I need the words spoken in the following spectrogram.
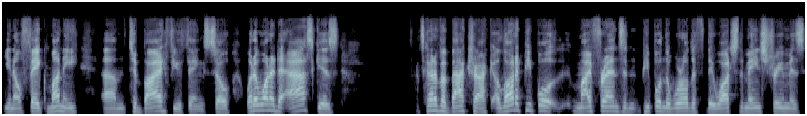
you know fake money um, to buy a few things. So what I wanted to ask is it's kind of a backtrack. A lot of people, my friends and people in the world, if they watch the mainstream, is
